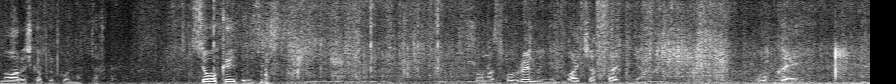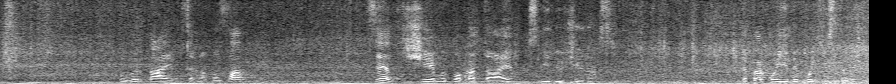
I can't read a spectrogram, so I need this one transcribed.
Ну, арочка прикольна. Так. Все окей, друзі. Що у нас по времени? 2 часа дня. Окей. Повертаємося на базар. Це ще ми покатаємо слідуючи нас. Тепер поїдемо по тій стороні.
